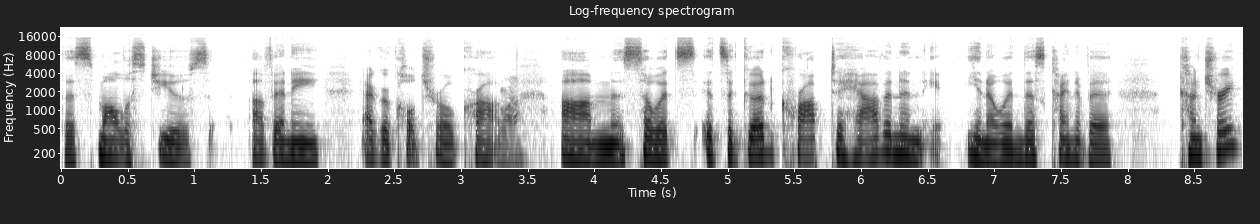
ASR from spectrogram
the smallest use of any agricultural crop. Um, so it's it's a good crop to have in an you know in this kind of a country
